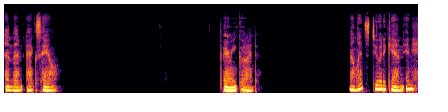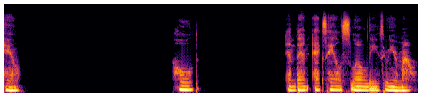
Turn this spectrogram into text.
and then exhale. Very good. Now let's do it again. Inhale, hold, and then exhale slowly through your mouth.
